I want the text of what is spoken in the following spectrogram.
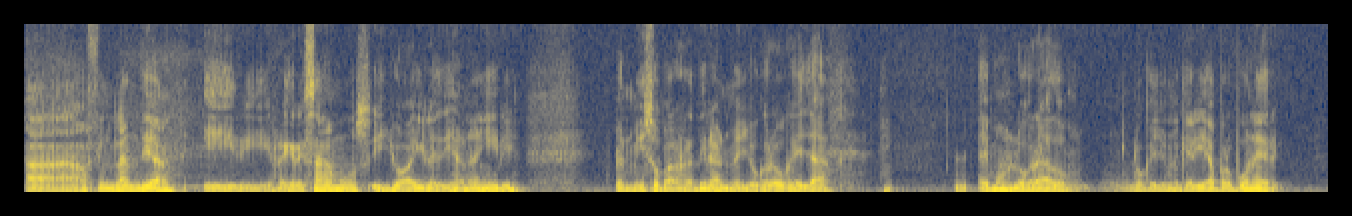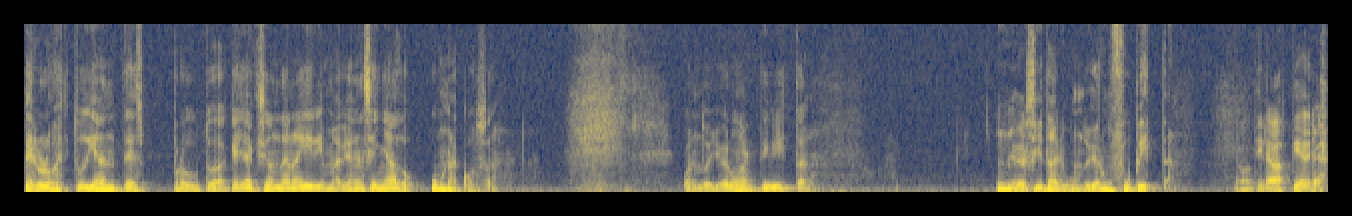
a Finlandia y, regresamos y yo ahí le dije a Nairi, permiso para retirarme, yo creo que ya hemos logrado lo que yo me quería proponer, pero los estudiantes, producto de aquella acción de Nairi, me habían enseñado una cosa. Cuando yo era un activista universitario, cuando yo era un fupista, no tirabas piedras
